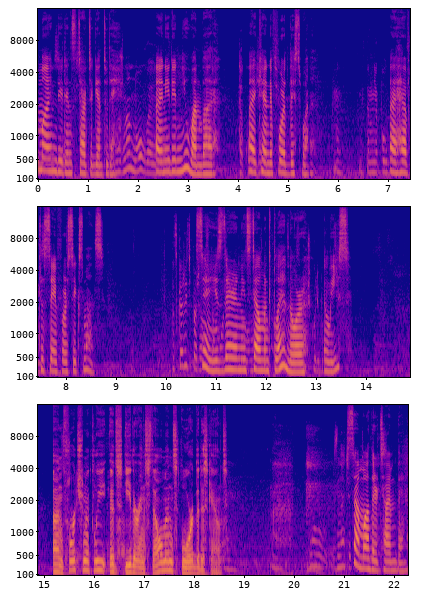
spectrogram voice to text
Mine didn't start again today. I need a new one, but I can't afford this one. I have to save for six months. Say, is there an installment plan or a lease? Unfortunately, it's either installments or the discount. Some other time then.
